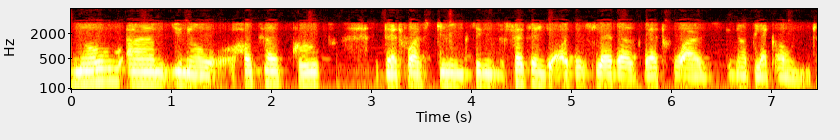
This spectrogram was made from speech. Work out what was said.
no, um, you know, hotel group that was doing things certainly at this level that was, you know, black owned.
